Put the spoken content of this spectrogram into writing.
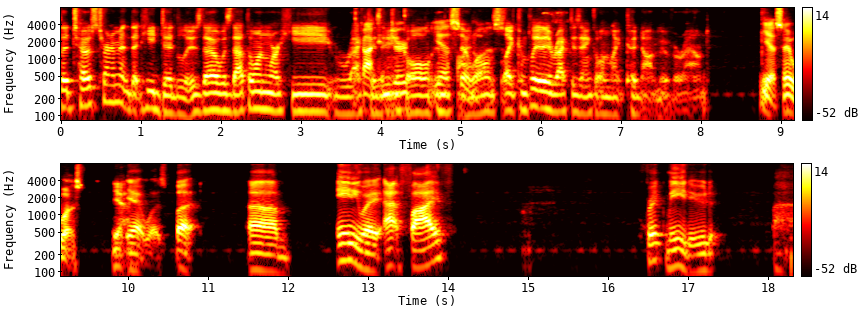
the toast tournament that he did lose though was that the one where he wrecked Got his injured? ankle in Yes, the it was. like completely wrecked his ankle and like could not move around Yes, it was. yeah Yeah, it was. But um, anyway, at five, frick me, dude.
